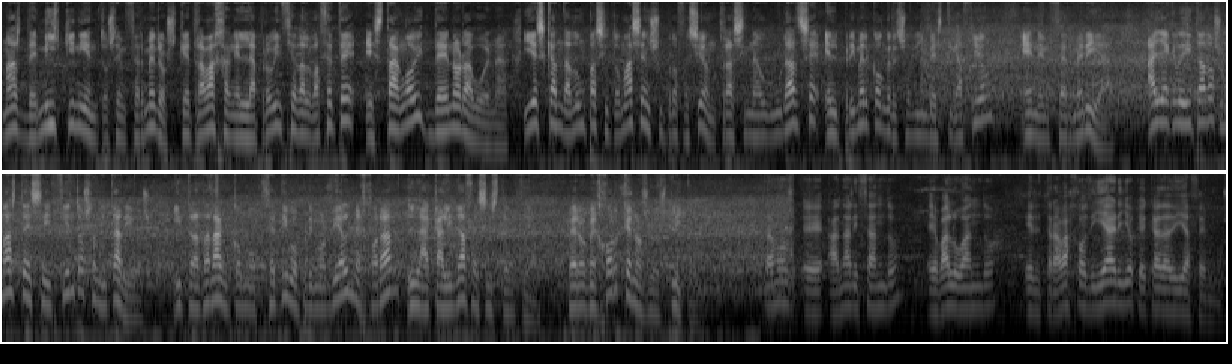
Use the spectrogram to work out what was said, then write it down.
Más de 1.500 enfermeros que trabajan en la provincia de Albacete están hoy de enhorabuena. Y es que han dado un pasito más en su profesión tras inaugurarse el primer congreso de investigación en enfermería. Hay acreditados más de 600 sanitarios y tratarán como objetivo primordial mejorar la calidad existencial. Pero mejor que nos lo expliquen. Estamos eh, analizando, evaluando el trabajo diario que cada día hacemos.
